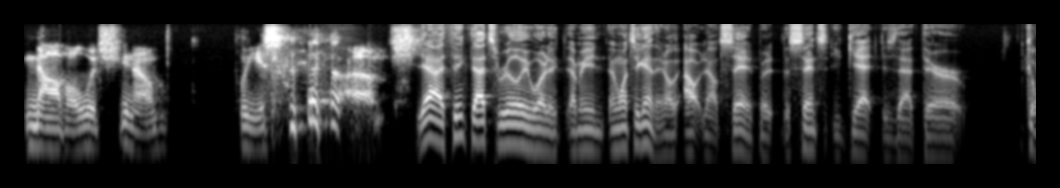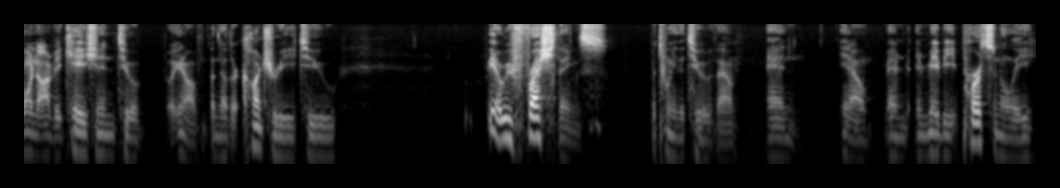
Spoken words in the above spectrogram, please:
novel, which you know, please. um, yeah, I think that's really what it. I mean, and once again, they don't out and out say it, but the sense that you get is that they're going on vacation to you know another country to you know refresh things between the two of them, and you know, and, and maybe personally,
